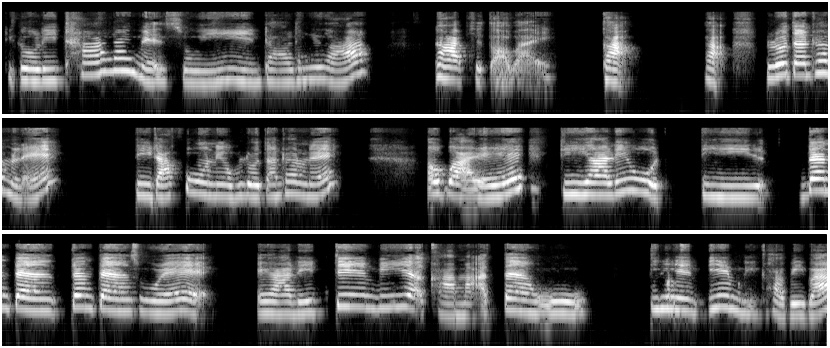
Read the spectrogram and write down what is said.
ဒီလိုလေးထားလိုက်မယ်ဆိုရင်ဒါလေးက ဂဖြစ်သွားပါတယ်ဂဂဘယ်လိုတန်ထွက်မလဲဒီဓာတ်ခုဝင်ကိုဘယ်လိုတန်ထွက်မလဲဟုတ်ပါတယ်ဒီဟာလေးကိုဒီတန်တန်တန်တန်ဆိုတဲ့အဲဟာလေးတင်ပြီးတဲ့အခါမှာအတန်ကိုပြင်းပြင်းပြီးထွက်ပြီးပါ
